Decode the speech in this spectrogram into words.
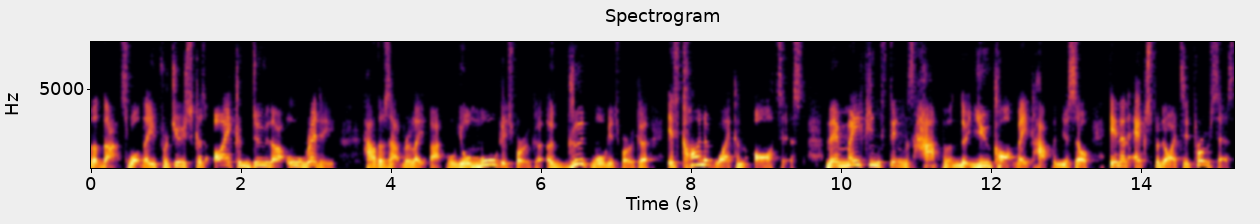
that that's what they produce because I can do that already. How does that relate back? Well, your mortgage broker, a good mortgage broker, is kind of like an artist. They're making things happen that you can't make happen yourself in an expedited process.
